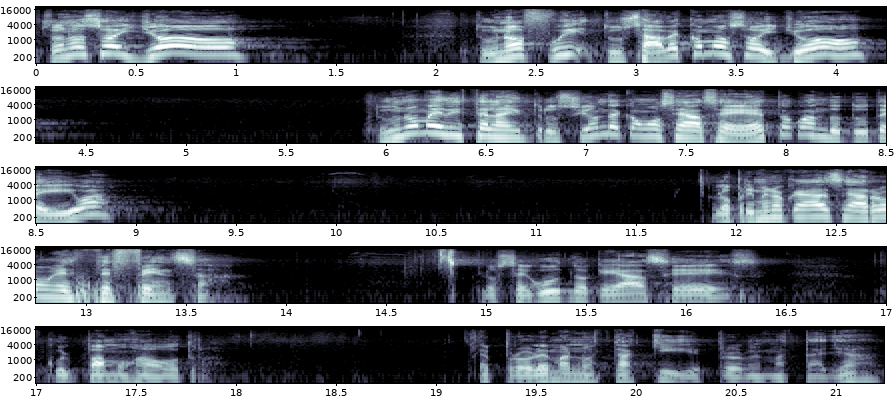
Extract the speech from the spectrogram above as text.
Eso no soy yo. Tú no fui, tú sabes cómo soy yo. Tú no me diste la instrucción de cómo se hace esto cuando tú te ibas. Lo primero que hace Aarón es defensa. Lo segundo que hace es culpamos a otro. El problema no está aquí, el problema está allá.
